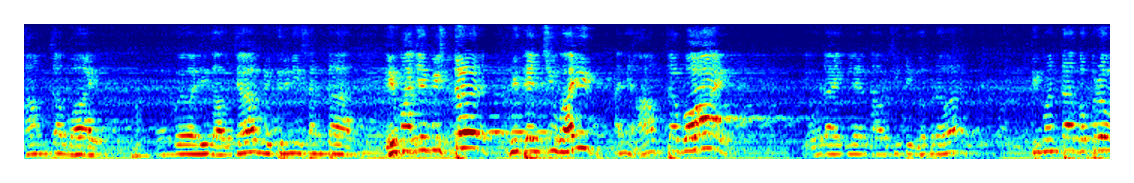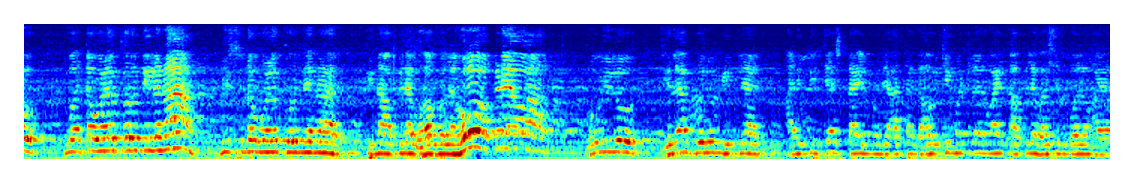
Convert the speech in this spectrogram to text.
हा आमचा बॉय मुंबईवाली गावच्या मैत्रिणी सांगता हे माझे मिस्टर. मी त्यांची वाईफ आणि हा आमचा बॉय एवढा ऐकल्या गावची ती घबरावा ती म्हणता गप्रव तू आता ओळख करून दिलं ना मी सुद्धा ओळख करून देणार. तिनं आपल्या भावाला हो अकडे वा होईलो झिलाक बोलून घेतल्या आणि तिच्या स्टाईल मध्ये आता गावची म्हटल्यावर वाईट आपल्या भाषेत बोला माया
